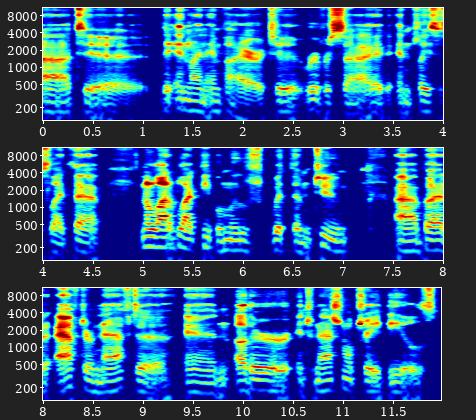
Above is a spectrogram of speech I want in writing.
uh, to the Inland Empire, to Riverside, and places like that. And a lot of Black people moved with them too. Uh, but after NAFTA and other international trade deals,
